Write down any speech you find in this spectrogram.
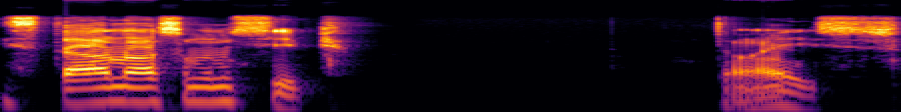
está o nosso município. Então é isso.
